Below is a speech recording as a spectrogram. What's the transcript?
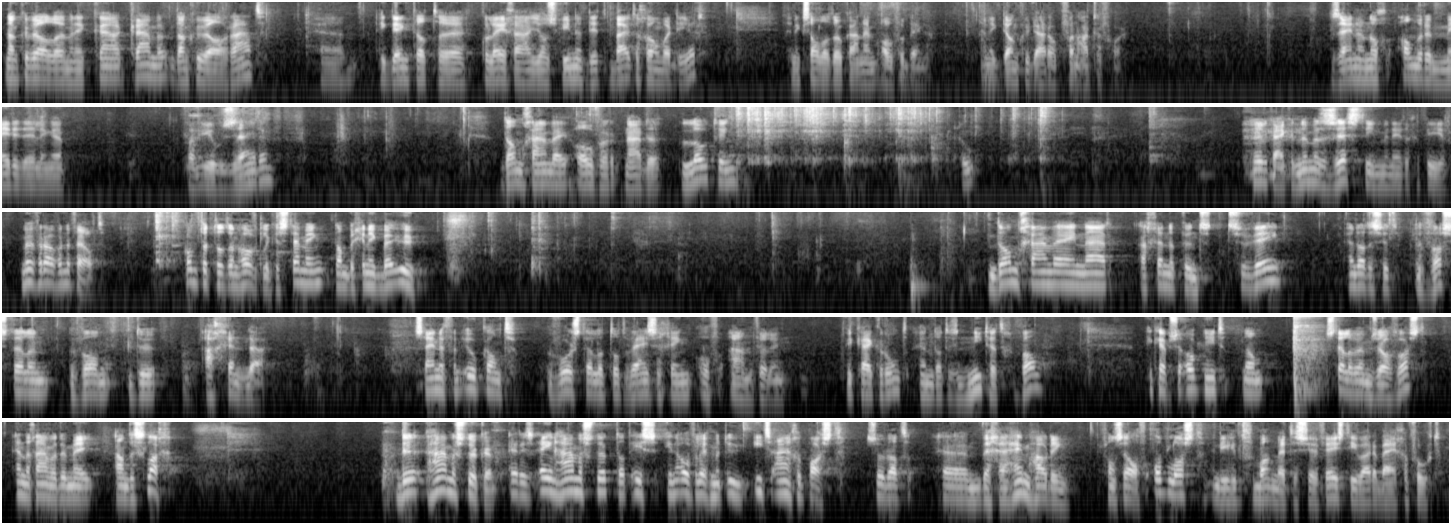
Dank u wel, meneer Kramer. Dank u wel, raad. Uh, ik denk dat uh, collega Jos Wienen dit buitengewoon waardeert. En ik zal dat ook aan hem overbrengen. En ik dank u daar ook van harte voor. Zijn er nog andere mededelingen van uw zijde? Dan gaan wij over naar de loting. Even kijken, nummer 16, meneer de Gevier. Mevrouw van der Veld. Komt het tot een hoofdelijke stemming, dan begin ik bij u. Dan gaan wij naar agenda punt 2. En dat is het vaststellen van de agenda. Zijn er van uw kant voorstellen tot wijziging of aanvulling? Ik kijk rond en dat is niet het geval. Ik heb ze ook niet, dan stellen we hem zo vast. En dan gaan we ermee aan de slag. De hamerstukken. Er is één hamerstuk, dat is in overleg met u iets aangepast. Zodat uh, de geheimhouding vanzelf oplost. En die heeft verband met de cv's die waren bijgevoegd.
